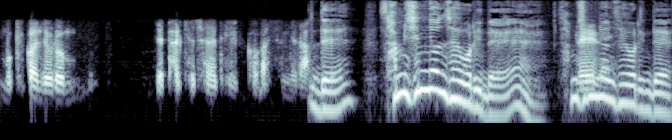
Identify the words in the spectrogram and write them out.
뭐 객관적으로 이제 밝혀져야 될 것 같습니다. 네. 30년 세월인데 30년 네네. 세월인데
